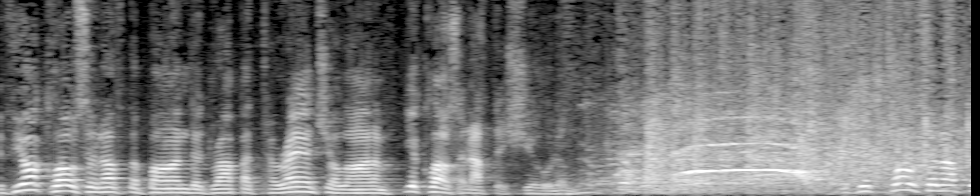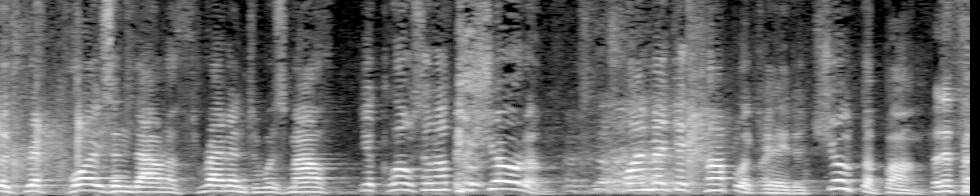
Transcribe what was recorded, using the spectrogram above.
If you're close enough to Bond to drop a tarantula on him, you're close enough to shoot him. If you're close enough to drip poison down a thread into his mouth, you're close enough to shoot him. Why make it complicated? Shoot the bum. But if for,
